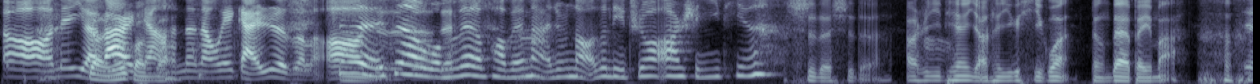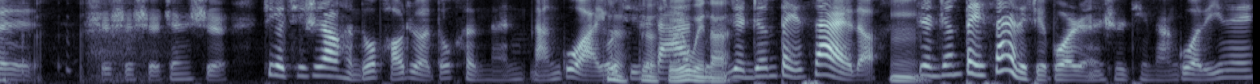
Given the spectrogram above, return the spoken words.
哦，那一百八十天，那那我给改日子了。现在现在我们为了跑北马，就是脑子里只有二十一天。是的，是的，二十一天养成一个习惯，等待北马。对。是是是，真是这个，其实让很多跑者都很难难过啊，尤其是大家认真备赛的，认真备赛的这波人是挺难过的，因为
